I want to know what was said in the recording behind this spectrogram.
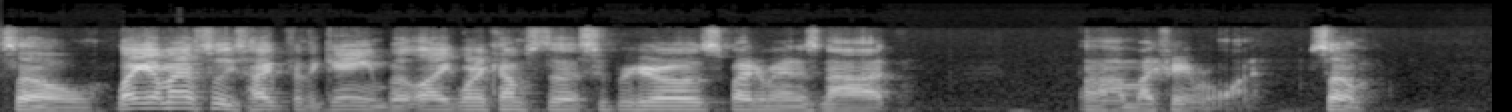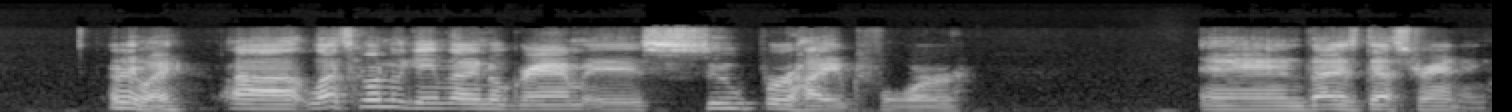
So, like, I'm absolutely hyped for the game, but like when it comes to superheroes, Spider-Man is not uh, my favorite one. So, anyway, uh, let's go into the game that I know Graham is super hyped for, and that is Death Stranding.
